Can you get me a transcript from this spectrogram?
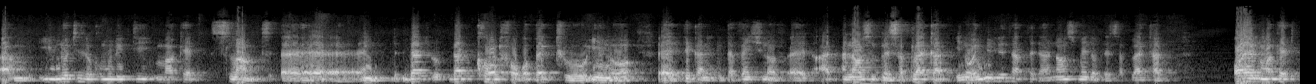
um, you notice the commodity market slumped, uh, and that that called for OPEC to, you know, uh, take an intervention of uh, announcing the supply cut. You know, immediately after the announcement of the supply cut, oil market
